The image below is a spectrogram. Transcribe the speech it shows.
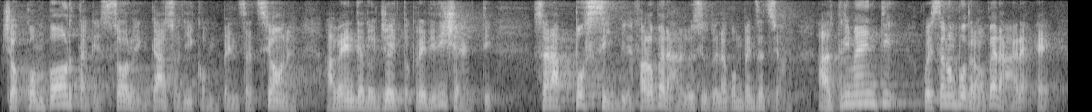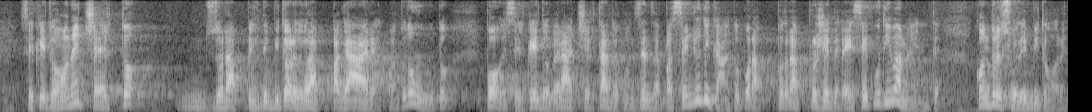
Ciò comporta che solo in caso di compensazione avente ad oggetto crediti certi sarà possibile far operare l'istituto della compensazione, altrimenti questa non potrà operare e se il credito non è certo il debitore dovrà pagare quanto dovuto, poi se il credito verrà accertato con senza passare in giudicato potrà, potrà procedere esecutivamente contro il suo debitore.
